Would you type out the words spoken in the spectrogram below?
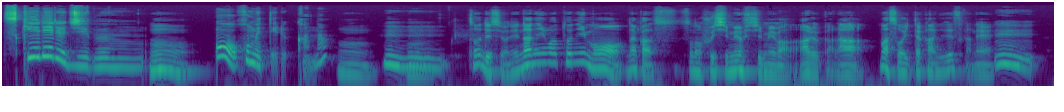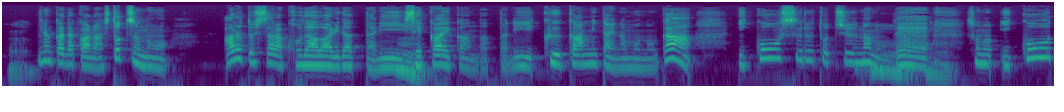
つけれる自分うん。を褒めてるかな？うん。うんうん。そうですよね。何事にも、なんか、その節目節目はあるから、まあそういった感じですかね。うん。うん。なんかだから一つの、あるとしたらこだわりだったり、うん世界観だったり、空間みたいなものが移行する途中なので、うんその移行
